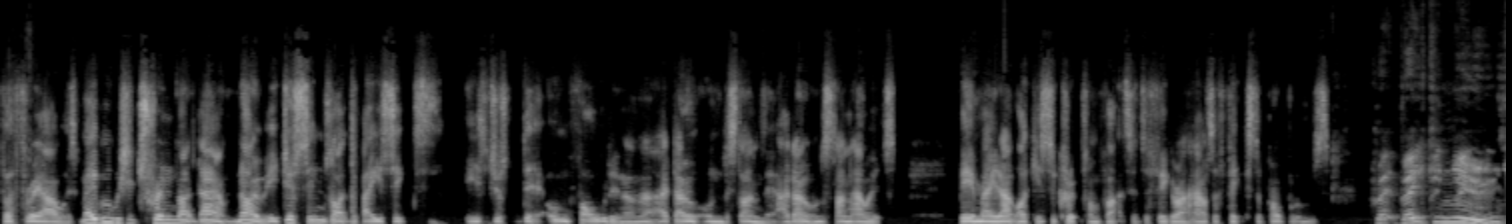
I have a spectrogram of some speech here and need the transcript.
for three hours. Maybe we should trim that down. No, it just seems like the basics is just unfolding, and I don't understand it. I don't understand how it's being made out like it's a Krypton factor to figure out how to fix the problems. Breaking news,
